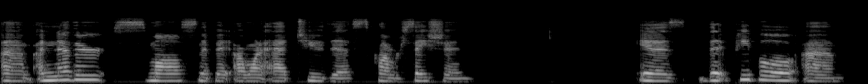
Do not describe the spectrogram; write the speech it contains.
um, another small snippet I want to add to this conversation is that people um,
